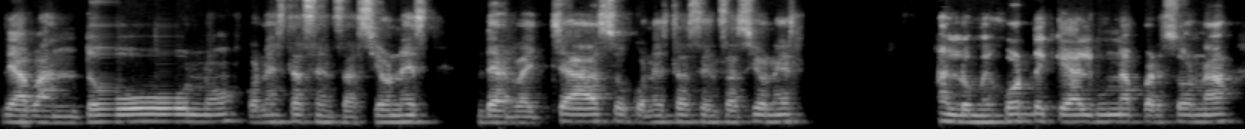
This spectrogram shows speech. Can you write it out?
de abandono, con estas sensaciones de rechazo, con estas sensaciones a lo mejor de que alguna persona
